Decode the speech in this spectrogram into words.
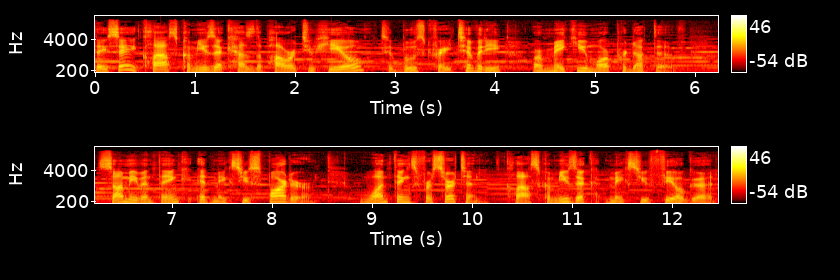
They say classical music has the power to heal, to boost creativity, or make you more productive. Some even think it makes you smarter. One thing's for certain classical music makes you feel good,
